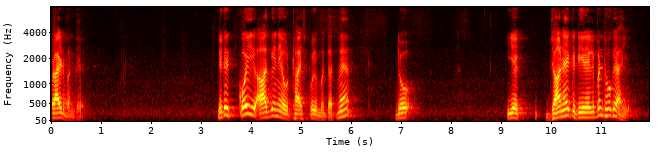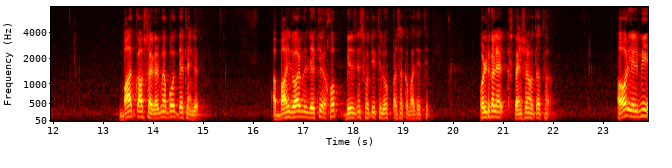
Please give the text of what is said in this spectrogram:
پرائڈ بن گئے۔ لیکن کوئی آدمی نہیں اٹھا اس پوری مدت میں جو یہ جانے کہ ڈی ریلیونٹ ہو گیا ہے۔ یہ بات کو آپ سرگرمیاں بہت دیکھیں گے۔ اب بعض دور میں دیکھیے، خوب بزنس ہوتی تھی، لوگ پیسہ کماتے تھے۔ پولیٹیکل ایکسپینشن ہوتا تھا۔ اور علمی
